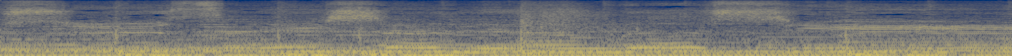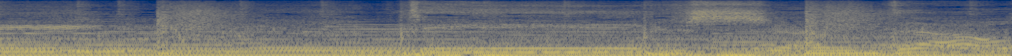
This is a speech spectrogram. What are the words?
是最闪亮的星。第一个想到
